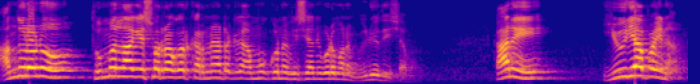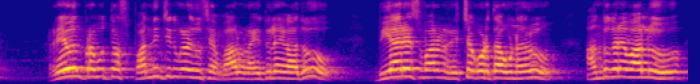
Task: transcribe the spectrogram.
అందులోనూ తుమ్మల నాగేశ్వరరావు గారు కర్ణాటక అమ్ముకున్న విషయాన్ని కూడా మనం వీడియో తీశాము. కానీ యూరియా పైన రేవంత్ ప్రభుత్వం స్పందించింది కూడా చూసాం. వాళ్ళు రైతులే కాదు బీఆర్ఎస్ వాళ్ళని రెచ్చగొడతా ఉన్నారు. అందుకనే వాళ్ళు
